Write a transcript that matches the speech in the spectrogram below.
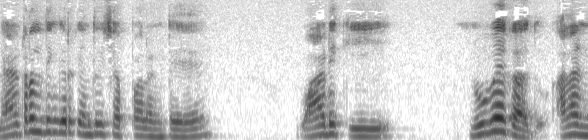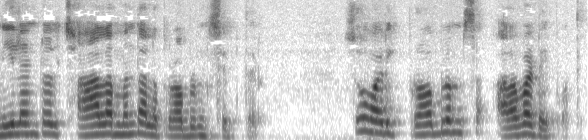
లాటరల్ థింకర్కి ఎందుకు చెప్పాలంటే వాడికి నువ్వే కాదు అలా నీలాంటి వాళ్ళు చాలామంది అలా ప్రాబ్లమ్స్ చెప్తారు. సో వాడికి ప్రాబ్లమ్స్ అలవాటైపోతాయి.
